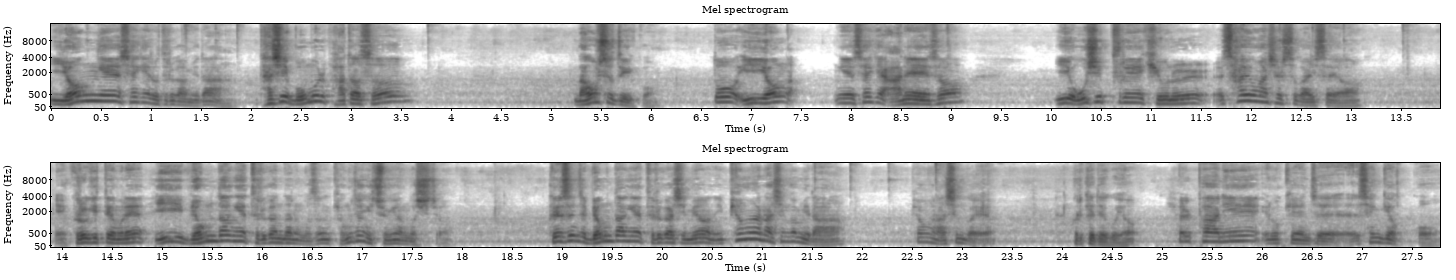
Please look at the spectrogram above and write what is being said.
영의 세계로 들어갑니다. 다시 몸을 받아서 나올 수도 있고, 또 이 영의 세계 안에서 이 50%의 기운을 사용하실 수가 있어요. 예, 그렇기 때문에 이 명당에 들어간다는 것은 굉장히 중요한 것이죠. 그래서 이제 명당에 들어가시면 이 평안하신 겁니다. 평안하신 거예요. 그렇게 되고요. 혈판이 이렇게 이제 생겼고,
